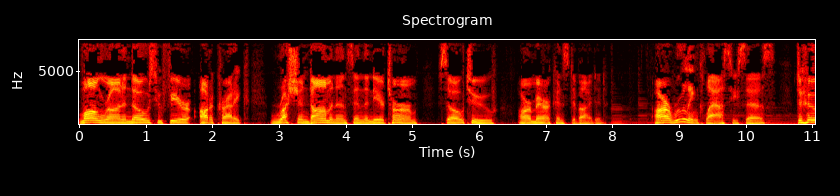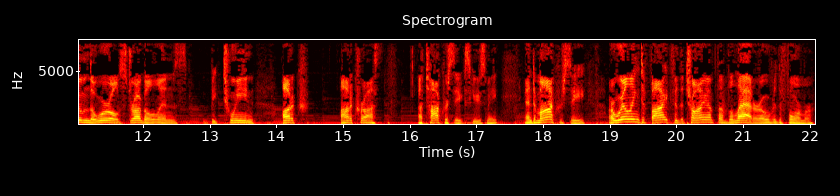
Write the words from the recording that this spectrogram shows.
long run and those who fear autocratic Russian dominance in the near term, so too are Americans divided. Our ruling class, he says, to whom the world struggle is between autoc- autocracy, autocracy, excuse me, and democracy, are willing to fight for the triumph of the latter over the former.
